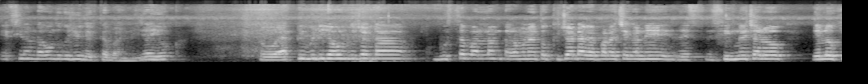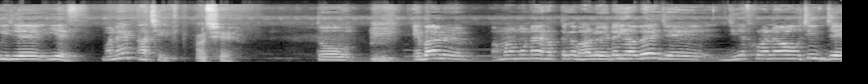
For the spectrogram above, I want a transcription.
এসেছিলাম তখন তো কিছুই দেখতে পাইনি যাই হোক। তো অ্যাক্টিভিটি যখন কিছু একটা বুঝতে পারলাম তার মানে তো কিছু একটা ব্যাপার আছে এখানে সিগনেচারও এলো কি যে ইয়েস মানে আছে। আছে। তো এবার আমার মনে হয় সব থেকে ভালো এটাই হবে যে জিজ্ঞেস করে নেওয়া উচিত যে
